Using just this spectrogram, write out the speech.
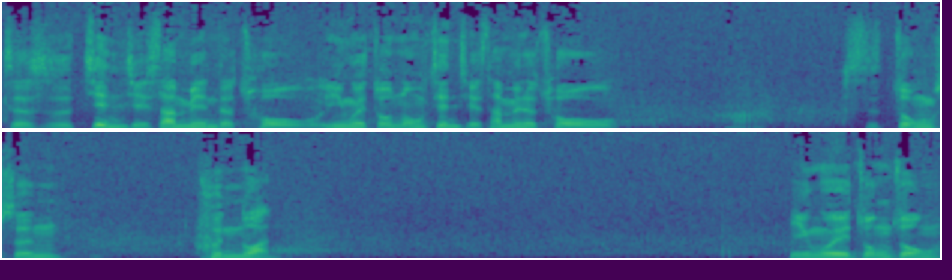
这是见解上面的错误，因为种种见解上面的错误，啊，使众生混乱，因为种种，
